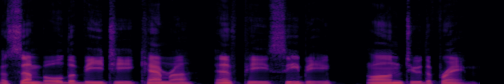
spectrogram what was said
Assemble the VT camera FPCB onto the frame.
